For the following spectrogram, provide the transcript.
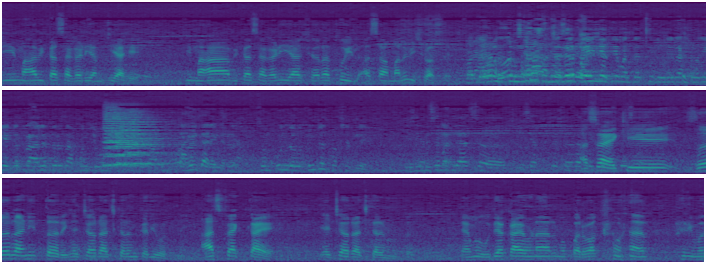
जी महाविकास आघाडी आमची आहे ती महाविकास आघाडी या शहरात होईल असा आम्हाला विश्वास आहे. नगर काही नेते म्हणतात की दोन्ही राष्ट्रवादी एकत्र आले तरच आपण जीवन जगू. काही कार्यक्रम संपून जाऊ तुमच्याच पक्षातले. मधल्याच शहरात असं आहे की जर आणि तर ह्याच्यावर राजकारण कधी होत नाही. आज फॅक्ट काय आहे? याच्यावर राजकारण होतं. त्यामुळे उद्या काय होणार मग परवा काय होणार आणि मग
